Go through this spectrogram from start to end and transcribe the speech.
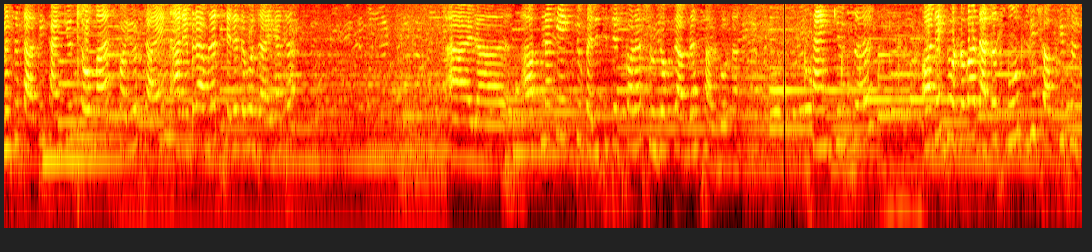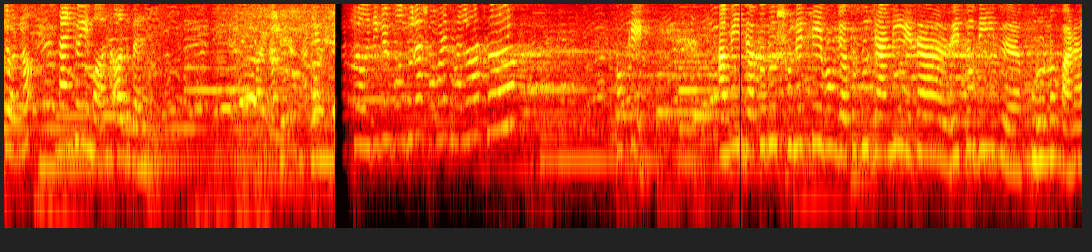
Mister Tati thank you so much for your time আর এবারে আমরা ছেড়ে দেবো জায়গাটা। আর আপনাকে একটু ফেলিসিটেট করার সুযোগটা আমরা ছাড়বো না। থ্যাংক ইউ স্যার অনেক ধন্যবাদ এত স্মুথলি সব কিছুর জন্য। Thank you Emon all the best আচ্ছা ওইদিকের বন্ধুরা সবাই ভালো আছো? ওকে আমি যতদূর শুনেছি এবং যতদূর জানি এটা আহ, পুরনো পাড়া।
